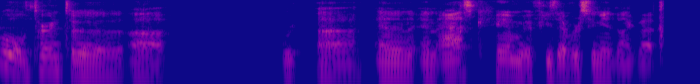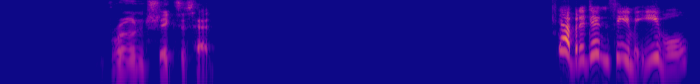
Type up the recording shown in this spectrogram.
will turn to uh, uh, and and ask him if he's ever seen anything like that. Rune shakes his head. Yeah, but it didn't seem evil.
